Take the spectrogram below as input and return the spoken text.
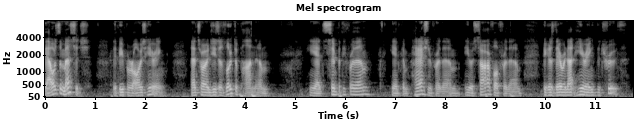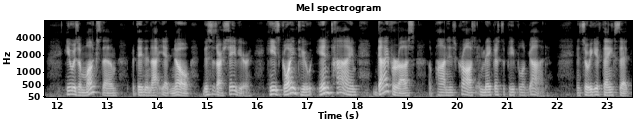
that was the message that people were always hearing. That's why when Jesus looked upon them, he had sympathy for them. He had compassion for them. He was sorrowful for them because they were not hearing the truth. He was amongst them, but they did not yet know this is our Savior. He's going to, in time, die for us upon his cross and make us the people of God. And so we give thanks that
